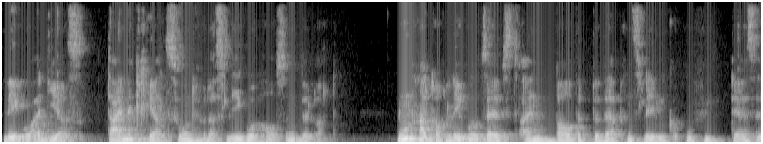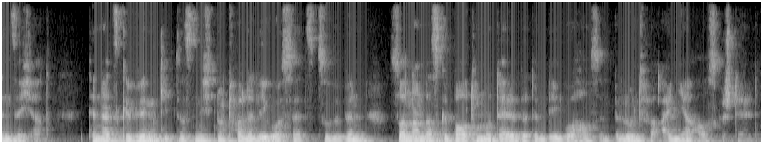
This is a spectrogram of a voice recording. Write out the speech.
Lego Ideas, deine Kreation für das Lego Haus in Billund. Nun hat auch Lego selbst einen Bauwettbewerb ins Leben gerufen, der es in sich hat. Denn als Gewinn gibt es nicht nur tolle Lego-Sets zu gewinnen, sondern das gebaute Modell wird im Lego-Haus in Billund für ein Jahr ausgestellt.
